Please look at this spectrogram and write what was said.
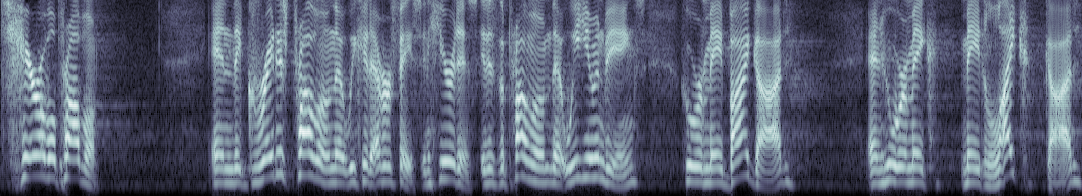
terrible problem and the greatest problem that we could ever face, and here it is it is the problem that we human beings who were made by God and who were make, made like God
